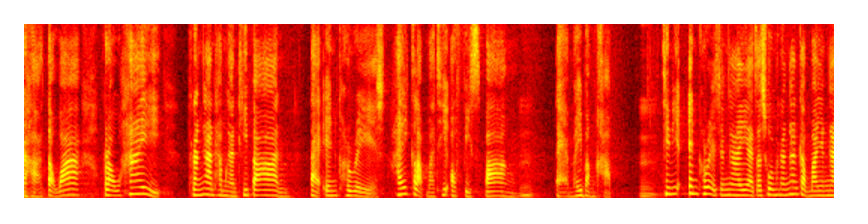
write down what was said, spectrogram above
นะคะ แต่ว่าเราให้พนักงานทำงานที่บ้าน แต่ encourage ให้กลับมาที่ออฟฟิศบ้างอืม แต่ไม่บังคับอืมทีนี้ encourage ยังไงอะจะชวนพนักงานกลับมายังไง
